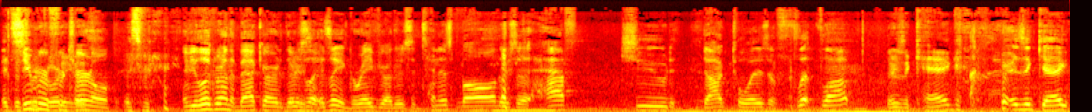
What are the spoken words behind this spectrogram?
It's super fraternal. It's very- If you look around the backyard, there's like it's like a graveyard. There's a tennis ball. There's a half chewed dog toy. There's a flip flop. There's a keg. There is a keg.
